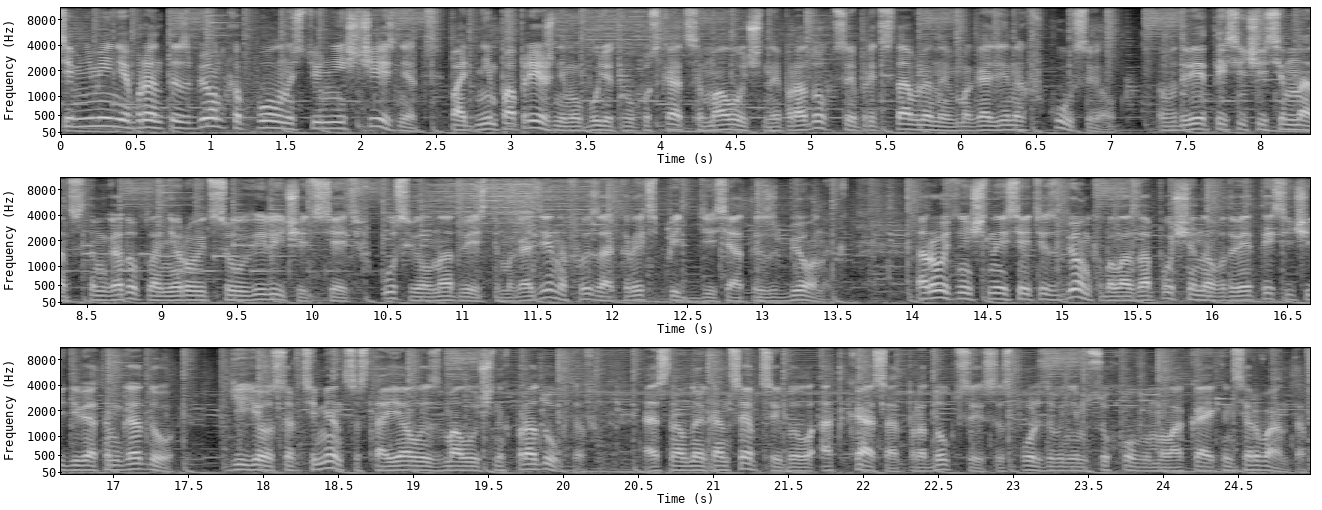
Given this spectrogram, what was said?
Тем не менее, бренд «Избенка» полностью не исчезнет. Под ним по-прежнему будет выпускаться молочная продукция, представленная в магазинах «Вкусвилл». В 2017 году планируется увеличить сеть «Вкусвилл» на 200 магазинов и закрыть 50 «Избенок». Розничная сеть «Избенка» была запущена в 2009 году. Ее ассортимент состоял из молочных продуктов. Основной концепцией был отказ от продукции с использованием сухого молока и консервантов.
